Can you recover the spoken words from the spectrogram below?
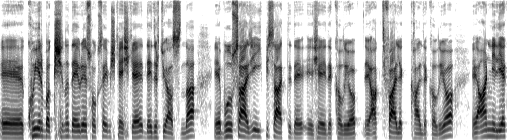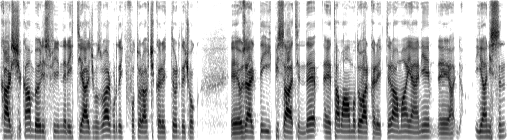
e, queer bakışını devreye soksaymış keşke dedirtiyor aslında. E, bu sadece ilk bir saatte de e, şeyde kalıyor, e, aktif hale halde kalıyor. E, anneliğe karşı çıkan böylesi filmlere ihtiyacımız var. Buradaki fotoğrafçı karakteri de çok e, özellikle ilk bir saatinde e, tam Almodovar karakteri ama yani e, Yanis'in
